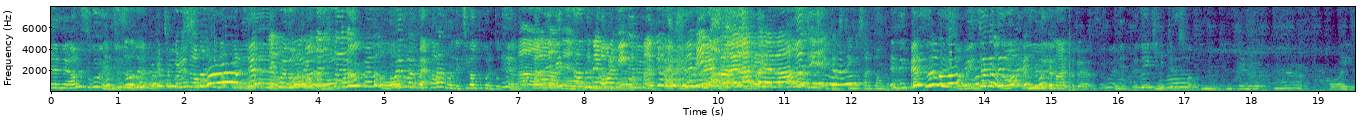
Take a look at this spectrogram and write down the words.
えねあれすごいよね。チョコレートはえこれどうやって撮ったの？ごめんごめんごめん。春もね違うところに撮ってたのあーねね俺ミンゴの誕生日ねミンキャスティングされたんだ。え絶対そうでしょめっちゃ似てない似てないそれすごい似てる雰囲気似てるすごい似てるかわいい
